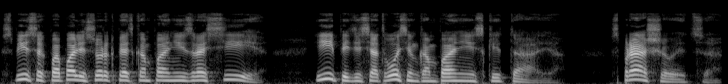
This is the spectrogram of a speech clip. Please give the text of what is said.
В список попали 45 компаний из России и 58 компаний из Китая. Спрашивается,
